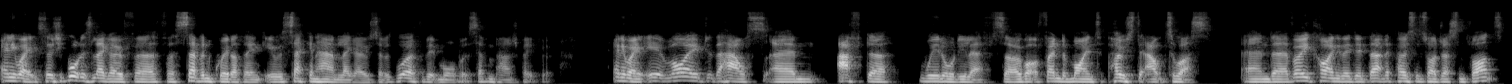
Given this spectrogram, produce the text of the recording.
Anyway, so she bought this Lego for for seven quid, I think. It was secondhand Lego, so it was worth a bit more, but seven pounds paid for it. Anyway, it arrived at the house um, after we'd already left. So I got a friend of mine to post it out to us. And uh, very kindly they did that. They posted to our address in France.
